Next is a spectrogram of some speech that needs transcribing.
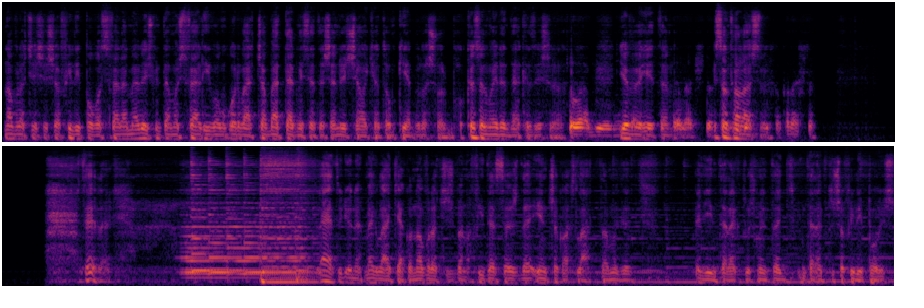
Navracsis és a Filipovhoz felemelő, és mint most felhívom Horváth Csabát, természetesen őt se hagyhatom ki ebből a sorból. Köszönöm, hogy rendelkezésre. áll. Jövő héten. Viszont hallásra. Tényleg? Lehet, hogy önök meglátják a Navracsisban a Fideszes, de én csak azt láttam, hogy egy, egy intellektus, mint egy intellektus a Filippo is.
